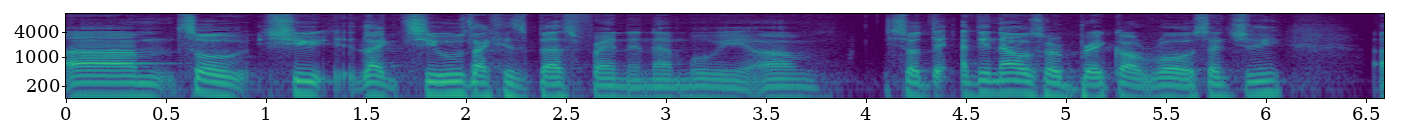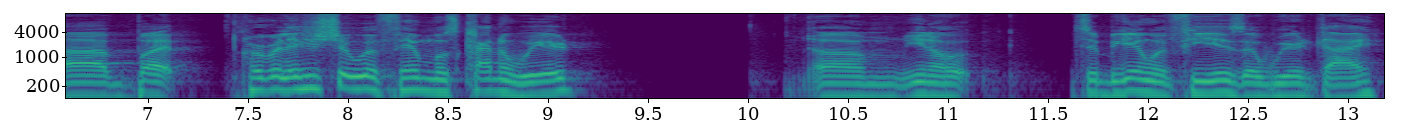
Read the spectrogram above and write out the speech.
Um, so she like she was like his best friend in that movie. Um, so th- I think that was her breakout role essentially. Uh, but her relationship with him was kind of weird. Um, you know, to begin with, he is a weird guy,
